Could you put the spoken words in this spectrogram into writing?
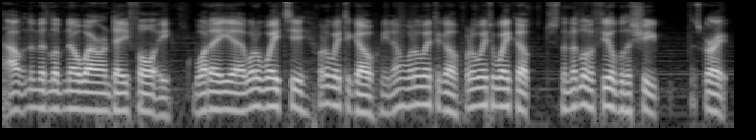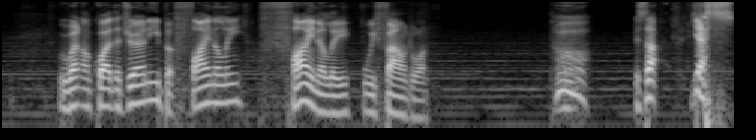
Out in the middle of nowhere on day 40. What a uh, what a way to what a way to go, you know? What a way to go. What a way to wake up. Just in the middle of a field with a sheep. That's great. We went on quite the journey, but finally, finally, we found one. Is that... Yes!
